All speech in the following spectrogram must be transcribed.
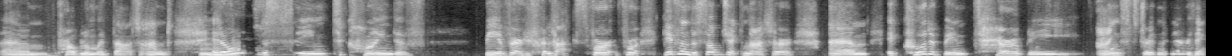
um, problem with that. And it all just seemed to kind of be a very relaxed for for given the subject matter um it could have been terribly angst ridden and everything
